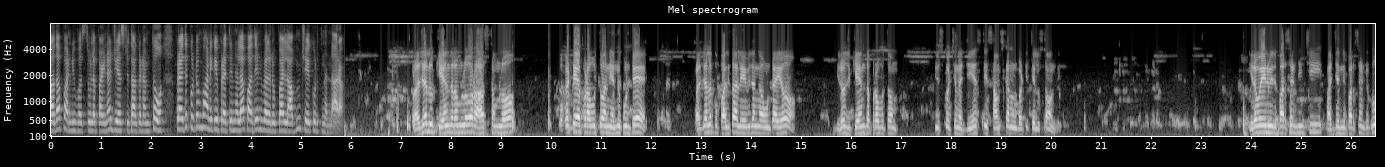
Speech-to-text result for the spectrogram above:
దాదాపు అన్ని వస్తువులపైన జీఎస్టీ తగ్గడంతో ప్రతి కుటుంబానికి ప్రతి నెల పదిహేను వేల రూపాయల లాభం చేకూరుతుందన్నారు. ప్రజలు కేంద్రంలో రాష్ట్రంలో ఒకటే ప్రభుత్వాన్ని ఎన్నుకుంటే ప్రజలకు ఫలితాలు ఏ విధంగా ఉంటాయో ఈరోజు కేంద్ర ప్రభుత్వం తీసుకొచ్చిన జిఎస్టి సంస్కరణను బట్టి తెలుస్తూ ఉంది. ఇరవై ఎనిమిది పర్సెంట్ నుంచి పద్దెనిమిది పర్సెంట్కు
